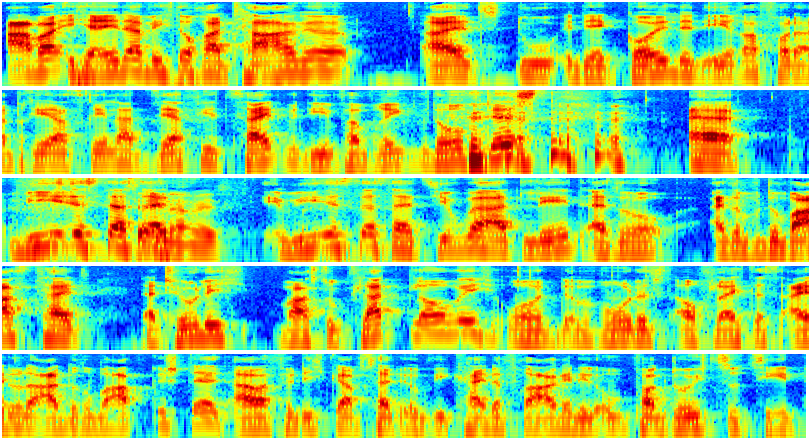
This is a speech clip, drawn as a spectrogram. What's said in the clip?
Aber ich erinnere mich noch an Tage, als du in der goldenen Ära von Andreas Rehland sehr viel Zeit mit ihm verbringen durftest. äh, wie ist das als, wie ist das als junger Athlet? Also, also du warst halt Natürlich warst du platt, glaube ich, und wurdest auch vielleicht das ein oder andere Mal abgestellt, aber für dich gab es halt irgendwie keine Frage, den Umfang durchzuziehen.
